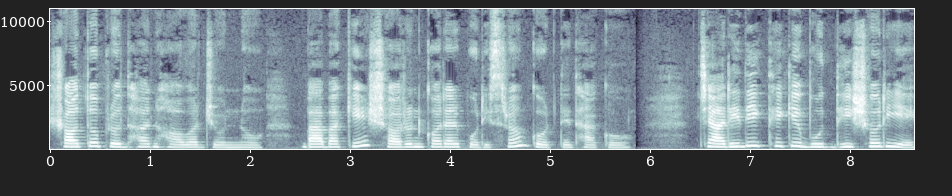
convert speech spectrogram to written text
শতপ্রধান হওয়ার জন্য বাবাকে স্মরণ করার পরিশ্রম করতে থাকো। চারিদিক থেকে বুদ্ধি সরিয়ে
